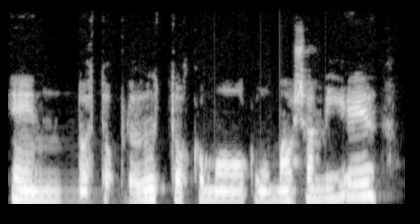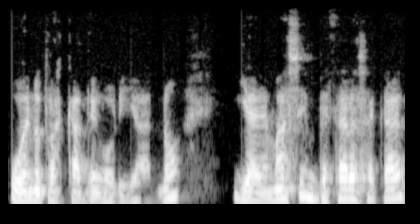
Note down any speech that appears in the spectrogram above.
en nuestros productos como, como Mau San Miguel o en otras categorías, ¿no? Y además empezar a sacar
